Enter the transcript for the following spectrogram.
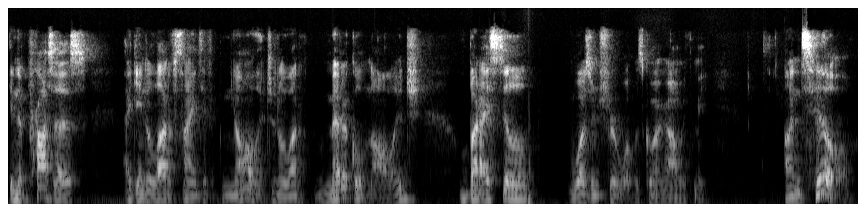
in the process, I gained a lot of scientific knowledge and a lot of medical knowledge, but I still wasn't sure what was going on with me until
